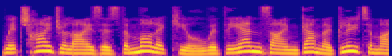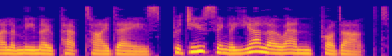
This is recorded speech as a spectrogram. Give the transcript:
which hydrolyzes the molecule with the enzyme gamma-glutamylaminopeptidase, producing a yellow end product.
